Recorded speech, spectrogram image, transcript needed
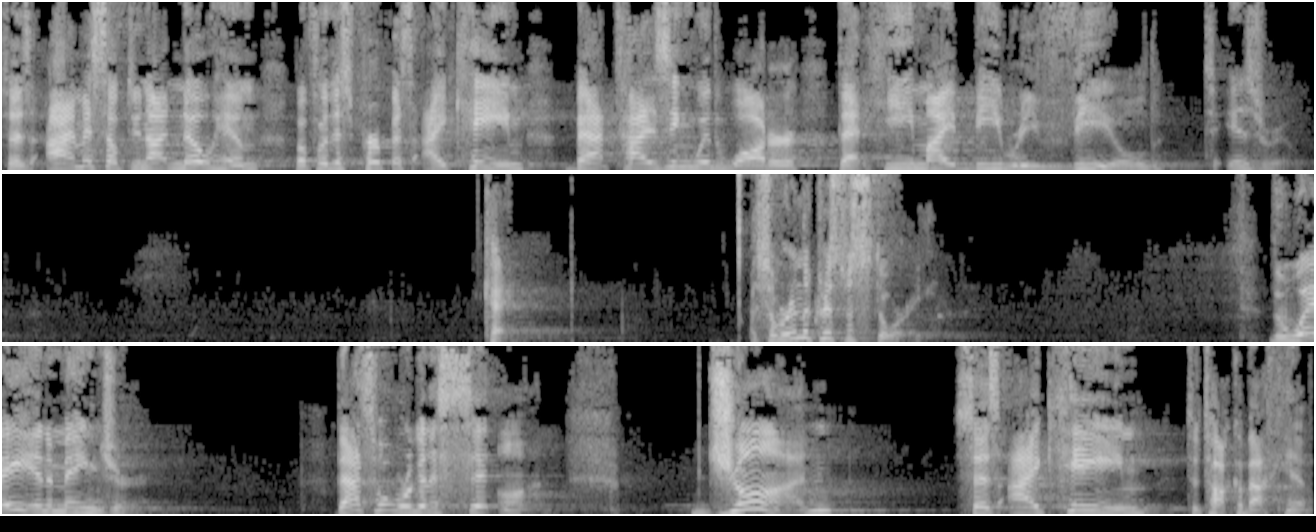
says, I myself do not know him, but for this purpose I came, baptizing with water, that he might be revealed to Israel. Okay. So we're in the Christmas story. The way in a manger. That's what we're going to sit on. John says, I came to talk about him.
